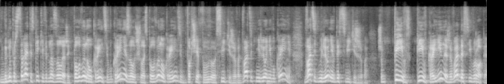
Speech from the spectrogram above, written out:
ви не представляєте, скільки від нас залежить. Половина українців в Україні залишилась, половина українців взагалі в світі живе. 20 мільйонів в Україні, 20 мільйонів десь в світі живе. Щоб пів, пів країни живе десь в Європі.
